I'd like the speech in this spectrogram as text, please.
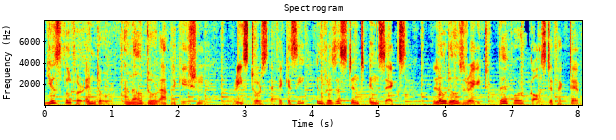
Useful for indoor and outdoor application. Restores efficacy in resistant insects Low dose rate, therefore cost effective.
